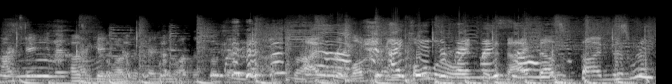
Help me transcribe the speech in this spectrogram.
I can't even. That was I a can't even defend you on this one. right now. I'm sorry. Love to be I a can't Polaroid for the 9,000th time this week.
